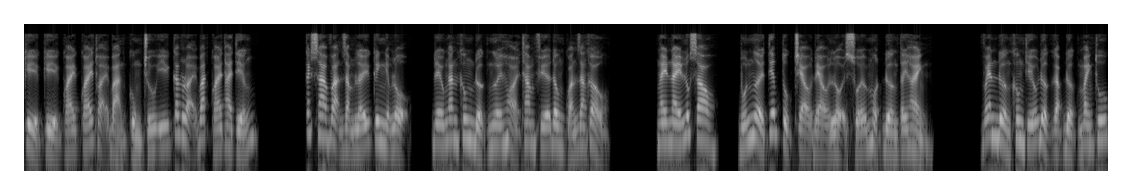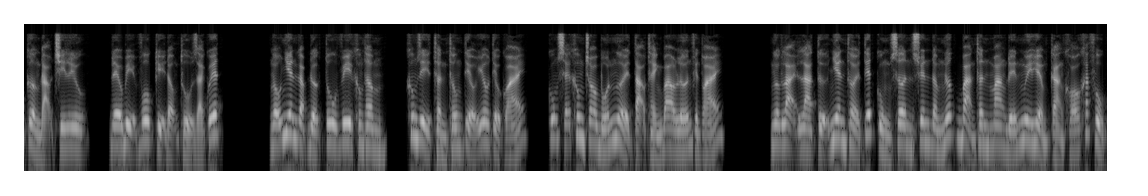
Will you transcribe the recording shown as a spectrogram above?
kỳ kỳ quái quái thoại bản cùng chú ý các loại bắt quái thai tiếng. Cách xa vạn dặm lấy kinh nghiệm lộ, đều ngăn không được ngươi hỏi thăm phía đông quán giang khẩu. Ngày này lúc sau, bốn người tiếp tục trèo đèo lội suối một đường tây hành. Ven đường không thiếu được gặp được manh thú cường đạo chi lưu, đều bị vô kỵ động thủ giải quyết. Ngẫu nhiên gặp được tu vi không thâm, không gì thần thông tiểu yêu tiểu quái, cũng sẽ không cho bốn người tạo thành bao lớn phiền toái. Ngược lại là tự nhiên thời tiết cùng sơn xuyên đầm nước bản thân mang đến nguy hiểm càng khó khắc phục,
